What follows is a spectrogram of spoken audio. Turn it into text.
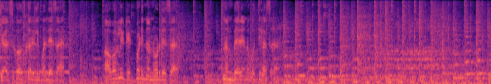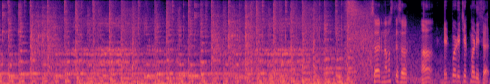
ಕೆಲಸಕ್ಕೋಸ್ಕರ ಇಲ್ಲಿಗೆ ಬಂದೆ ಸರ್. ಆವಾಗಲೇ ಡೆಡ್ ಬಾಡಿ ನಾನು ನೋಡಿದೆ ಸರ್. ನನ್ಗೆ ಬೇರೆ ಏನೂ ಗೊತ್ತಿಲ್ಲ ಸರ್. ಸರ್ ನಮಸ್ತೆ ಸರ್ ಹಾಂ ಡೆಡ್ ಬಾಡಿ ಚೆಕ್ ಮಾಡಿ sir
